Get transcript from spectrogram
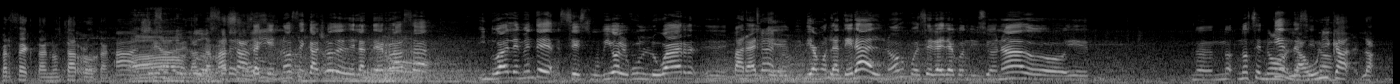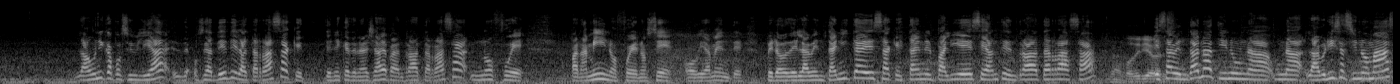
perfecta, no está rota. Ah, o sea, ya. de la O terraza. O sea que no se cayó desde la terraza, indudablemente se subió a algún lugar eh, para, Claro. eh, digamos, lateral, ¿no? Puede ser aire acondicionado. eh, no, no- no se No, entiende. la única, la, la única posibilidad, o sea, desde la terraza, que tenés que tener llave para entrar a la terraza, no fue. Para mí no fue, no sé, obviamente. Pero de la ventanita esa que está en el palier ese antes de entrar a la terraza, esa sido. ventana tiene una, una. La brisa así nomás,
